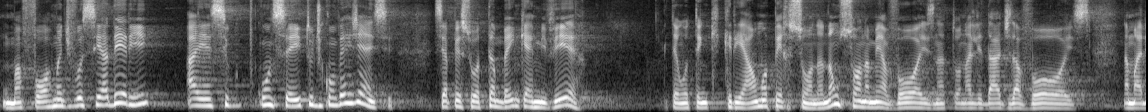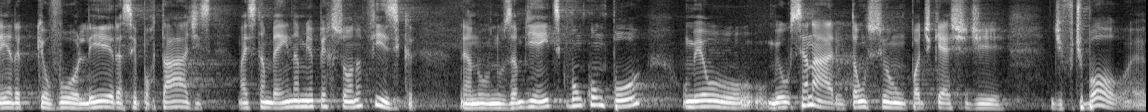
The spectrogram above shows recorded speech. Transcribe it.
uma forma de você aderir a esse conceito de convergência. Se a pessoa também quer me ver, então eu tenho que criar uma persona, não só na minha voz, na tonalidade da voz, na maneira que eu vou ler as reportagens, mas também na minha persona física, né? nos ambientes que vão compor o meu, o meu cenário. Então, se é um podcast de, de futebol, é,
